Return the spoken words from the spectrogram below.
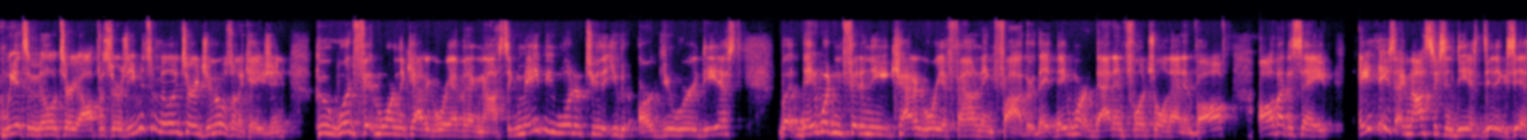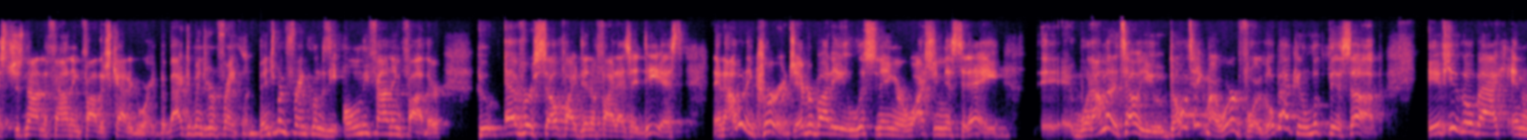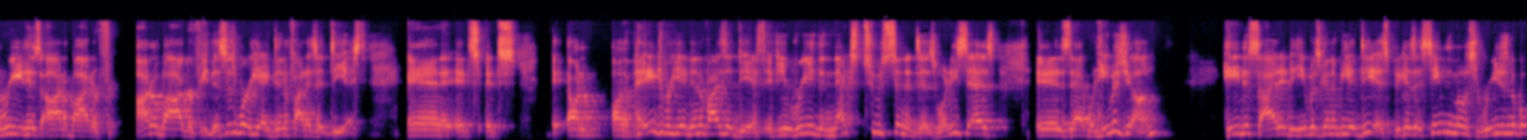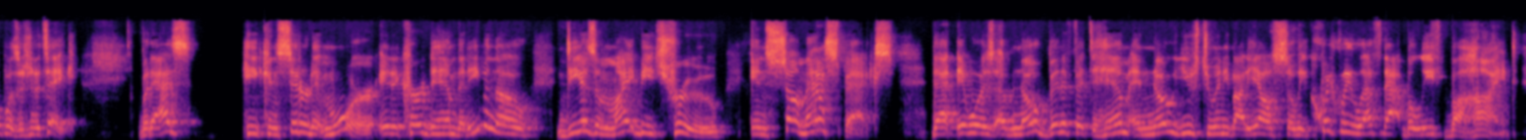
we had some military officers, even some military generals on occasion, who would fit more in the category of an agnostic. Maybe one or two that you could argue were a deist, but they wouldn't fit in the category of founding father. They, they weren't that influential and that involved. All that to say, atheists, agnostics, and deists did exist, just not in the founding fathers category. But back to Benjamin Franklin. Benjamin Franklin is the only founding father who ever self identified as a deist. And I would encourage everybody listening or watching this today Eh, what I'm going to tell you, don't take my word for it. Go back and look this up. If you go back and read his autobiography, autobiography, this is where he identified as a deist, and it's it's on on the page where he identifies a deist. If you read the next two sentences, what he says is that when he was young, he decided he was going to be a deist because it seemed the most reasonable position to take. But as he considered it more, it occurred to him that even though deism might be true in some aspects, that it was of no benefit to him and no use to anybody else. So he quickly left that belief behind.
